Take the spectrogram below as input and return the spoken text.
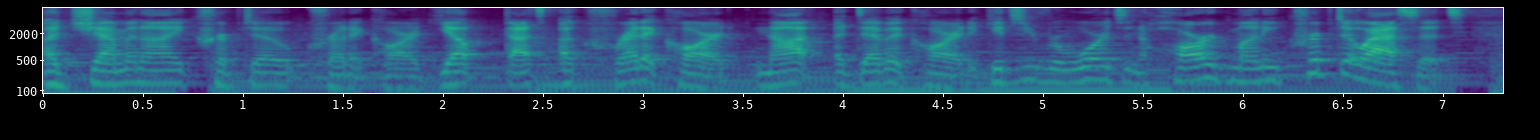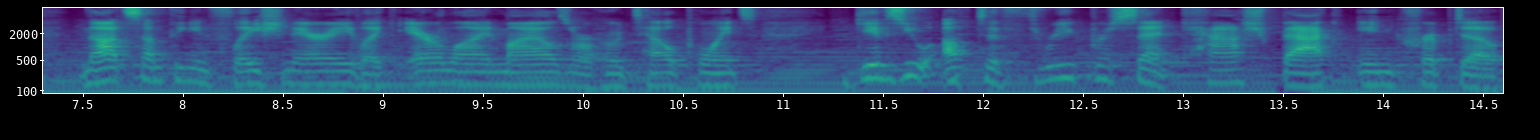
A Gemini crypto credit card. Yep, that's a credit card, not a debit card. It gives you rewards in hard money crypto assets, not something inflationary like airline miles or hotel points gives you up to 3% cash back in crypto.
